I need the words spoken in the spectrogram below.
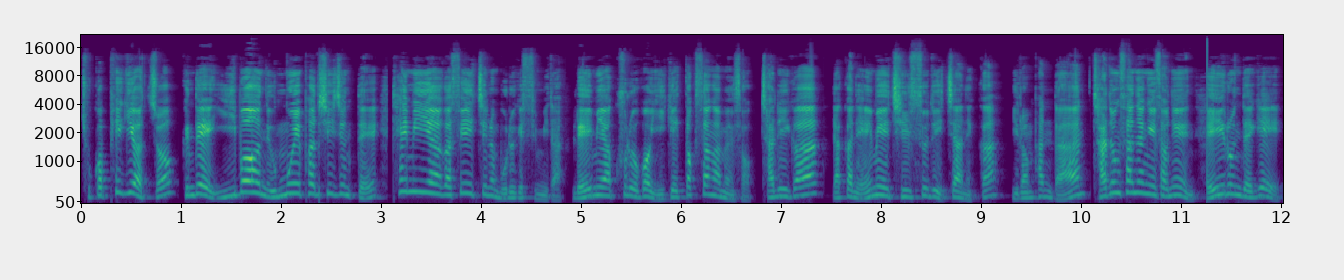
조커픽이었죠. 근데 이번 음모의 파드 시즌 때 테미야가 쓰일지는 모르겠습니다. 레미아 쿠르거 이게 떡상하면서 자리가 약간 애매해질 수도 있지 않을까? 이런 판단. 자동 사냥에서는 에이론 덱에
